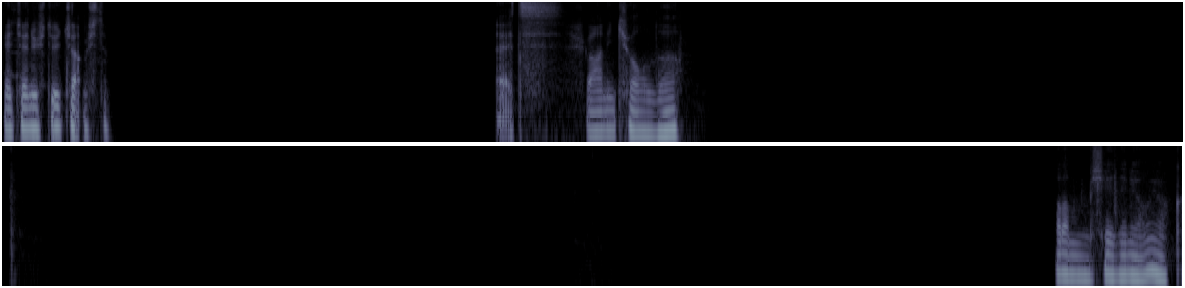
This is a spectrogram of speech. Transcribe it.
Geçen 3'te 3 yapmıştım. Evet. Şu an 2 oldu. Bakalım bir şey deniyor mu? Yok.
